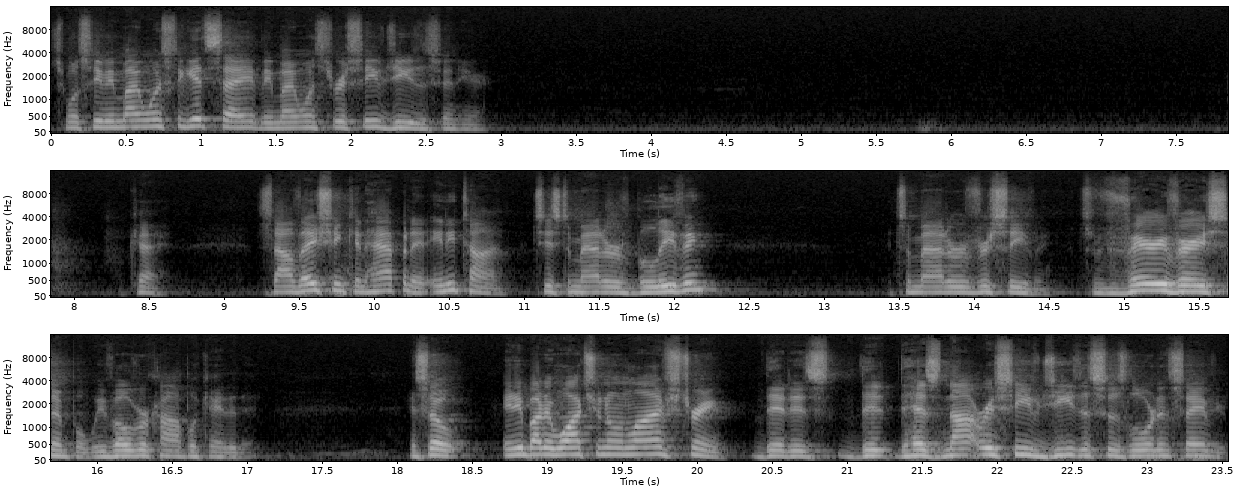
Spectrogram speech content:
Just want to see if anybody wants to get saved, anybody wants to receive Jesus in here. Okay. Salvation can happen at any time. It's just a matter of believing, it's a matter of receiving. It's very, very simple. We've overcomplicated it. And so, anybody watching on live stream that, is, that has not received Jesus as Lord and Savior,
